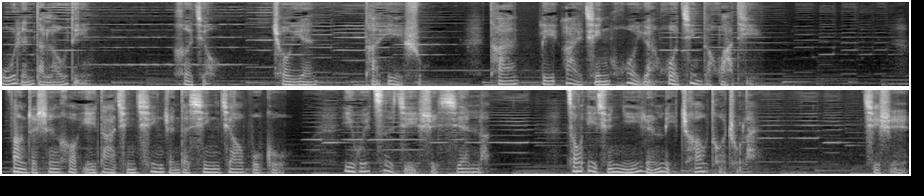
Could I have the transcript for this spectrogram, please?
无人的楼顶，喝酒、抽烟、谈艺术，谈离爱情或远或近的话题。放着身后一大群亲人的心焦不顾，以为自己是仙了，从一群泥人里超脱出来。其实，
